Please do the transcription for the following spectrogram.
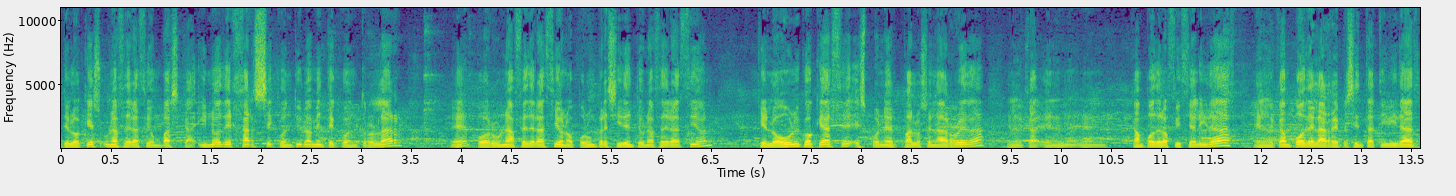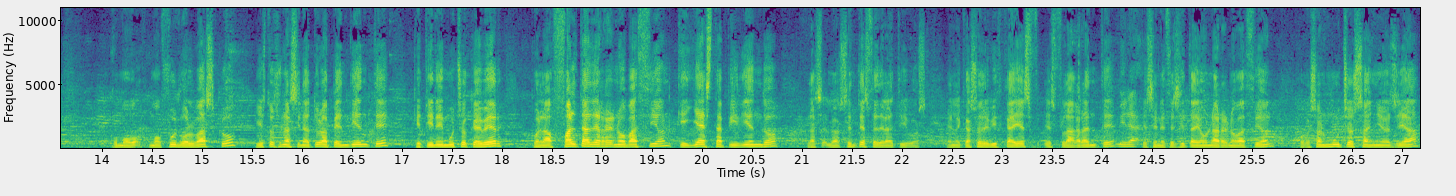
de lo que es una federación vasca y no dejarse continuamente controlar eh, por una federación o por un presidente de una federación que lo único que hace es poner palos en la rueda en el, campo de la oficialidad, en el campo de la representatividad como, como fútbol vasco, y esto es una asignatura pendiente que tiene mucho que ver con la falta de renovación que ya está pidiendo las- los entes federativos. En el caso de Vizcaya es, es flagrante que se necesita ya una renovación, porque son muchos años ya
